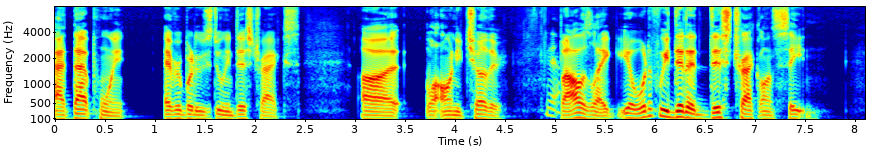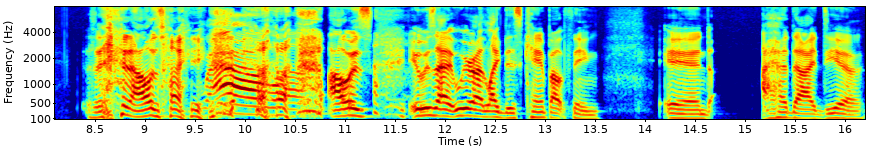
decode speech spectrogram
at that point. Everybody was doing diss tracks, uh, well, on each other. Yeah. But I was like, yo, what if we did a diss track on Satan? and I was like, Wow. I was, it was at, we were at like this camp out thing, and I had the idea.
